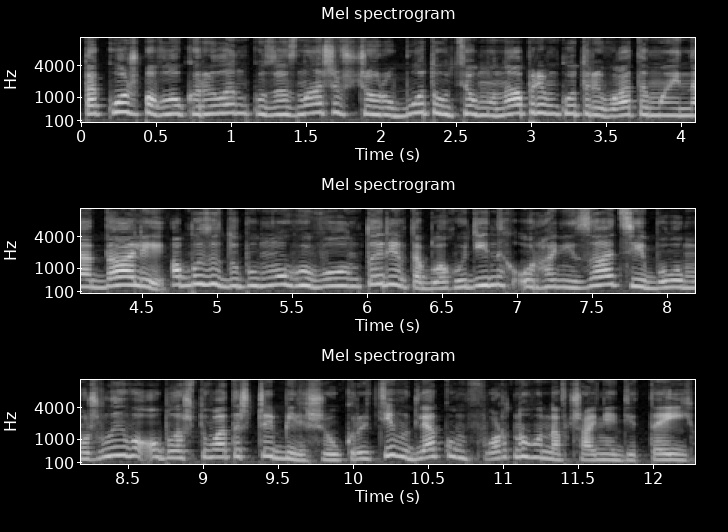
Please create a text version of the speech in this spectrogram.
Також Павло Кириленко зазначив, що робота у цьому напрямку триватиме і надалі, аби за допомогою волонтерів та благодійних організацій було можливо облаштувати ще більше укриттів для комфортного навчання дітей.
